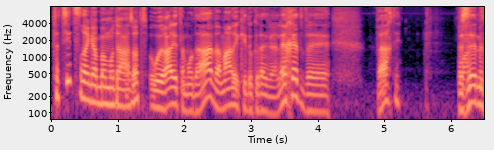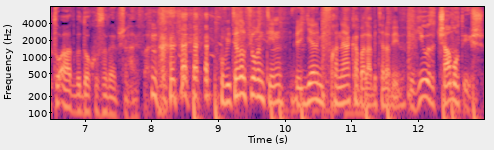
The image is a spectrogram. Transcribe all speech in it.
תציץ רגע במודעה הזאת. הוא הראה לי את המודעה ואמר לי כאילו כדאי לי ללכת, ו... והלכתי. וזה מתועד בדוקו סלב של היי פייב. הוא ויתר על פלורנטין והגיע למבחני הקבלה בתל אביב. הגיעו איזה 900 איש,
